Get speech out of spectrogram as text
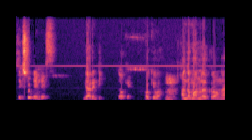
six to ten days guarantee okay ஓகேவா அந்தமான்ல இருக்கிறவங்க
